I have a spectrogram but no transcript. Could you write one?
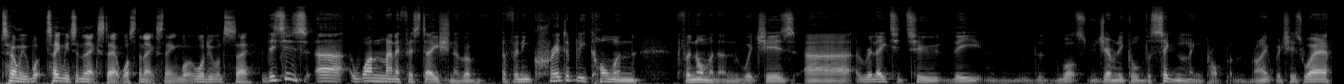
Tell me, what, take me to the next step. What's the next thing? What, what do you want to say? This is uh, one manifestation of a, of an incredibly common phenomenon, which is uh, related to the, the, what's generally called the signaling problem, right? Which is where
